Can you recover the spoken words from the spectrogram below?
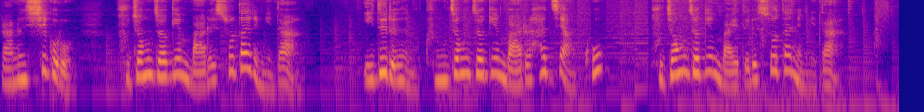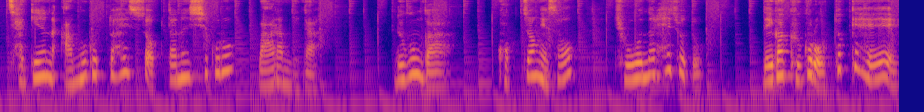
라는 식으로 부정적인 말을 쏟아냅니다. 이들은 긍정적인 말을 하지 않고 부정적인 말들을 쏟아냅니다. 자기는 아무것도 할 수 없다는 식으로 말합니다. 누군가 걱정해서 조언을 해줘도 내가 그걸 어떻게 해?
